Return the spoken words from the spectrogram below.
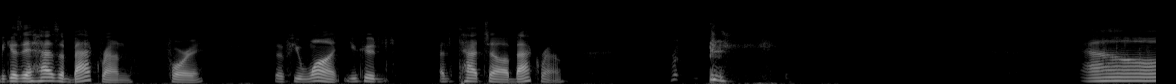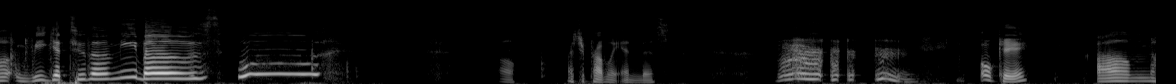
because it has a background for it. So if you want, you could attach a background. now we get to the amiibos. Woo! Oh, I should probably end this. okay. Um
